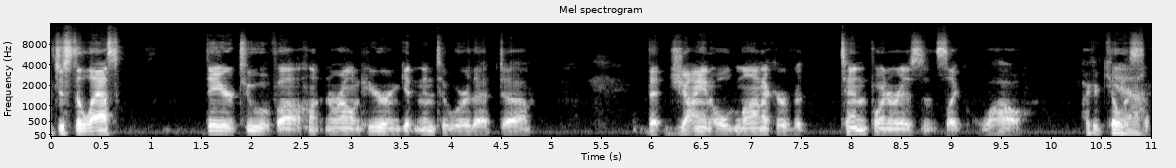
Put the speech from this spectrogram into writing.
just the last day or two of uh, hunting around here and getting into where that uh, that giant old moniker of a ten pointer is. It's like wow, I could kill this. Thing.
